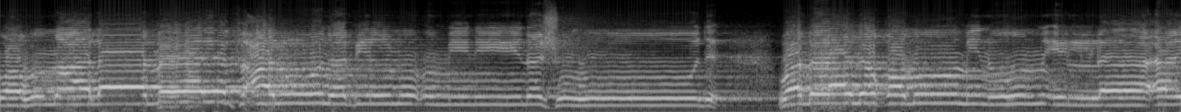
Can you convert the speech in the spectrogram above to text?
وهم على ما يفعلون بالمؤمنين شهود. وما نقموا منهم إلا أن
